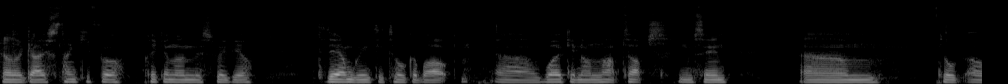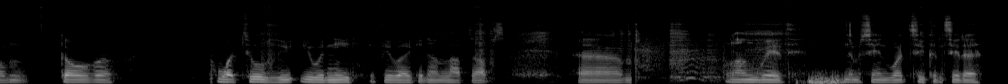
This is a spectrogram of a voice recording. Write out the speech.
Hello guys, thank you for clicking on this video. Today I'm going to talk about uh, working on laptops. You know I'm saying? Um, talk, um, go over what tools you, you would need if you're working on laptops, um, along with you know what I'm saying what to consider.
